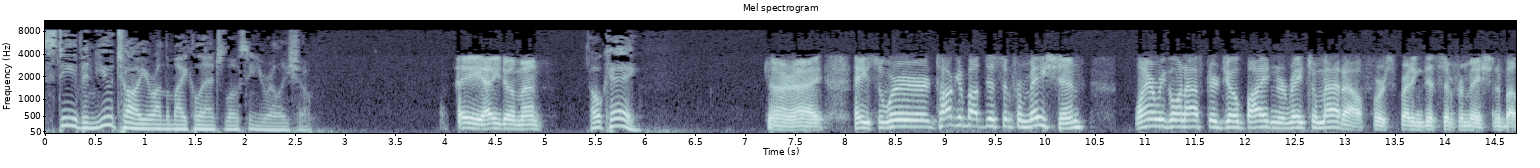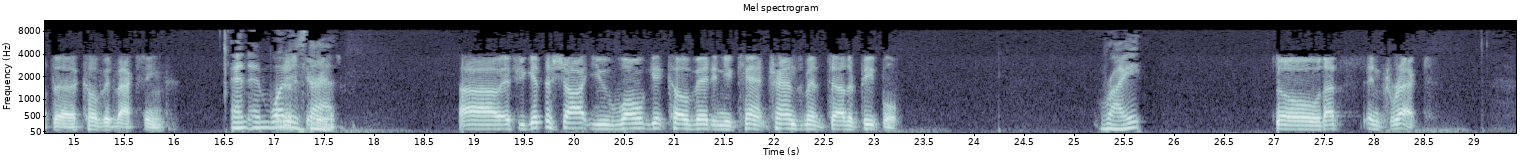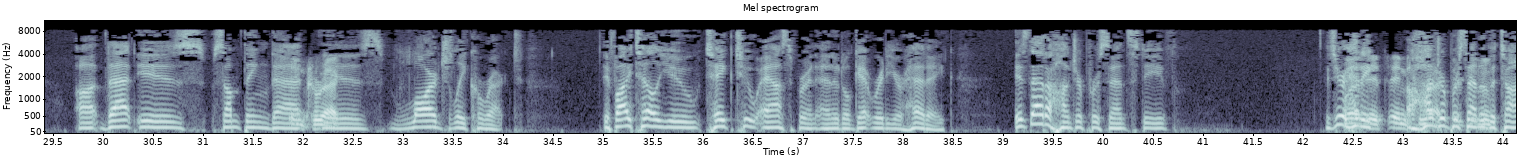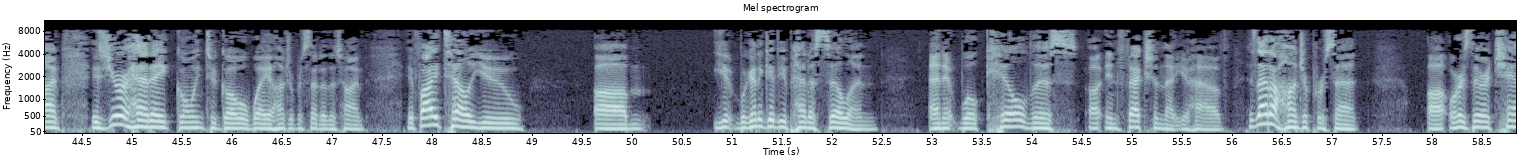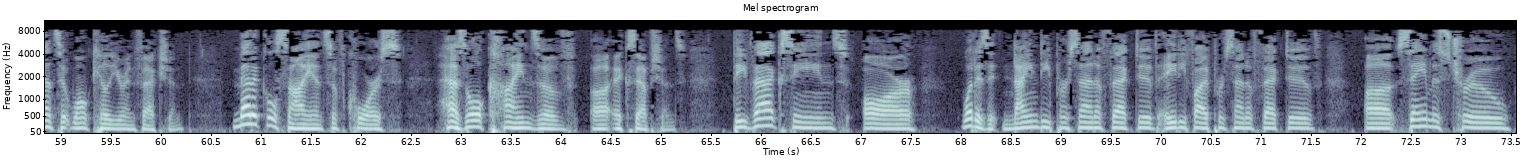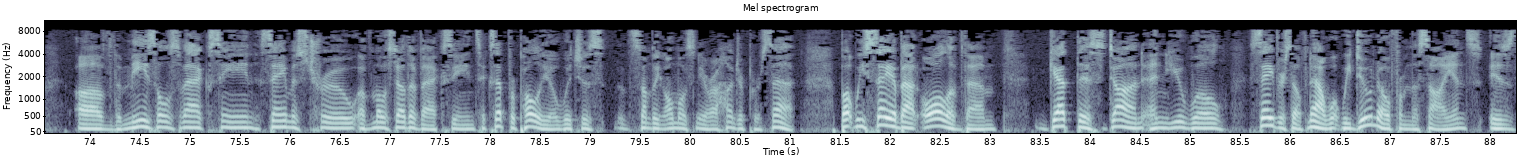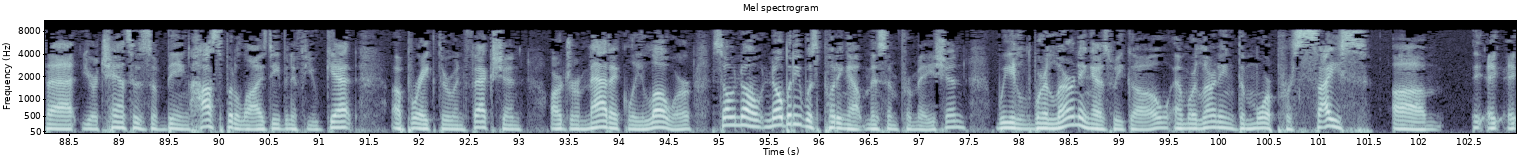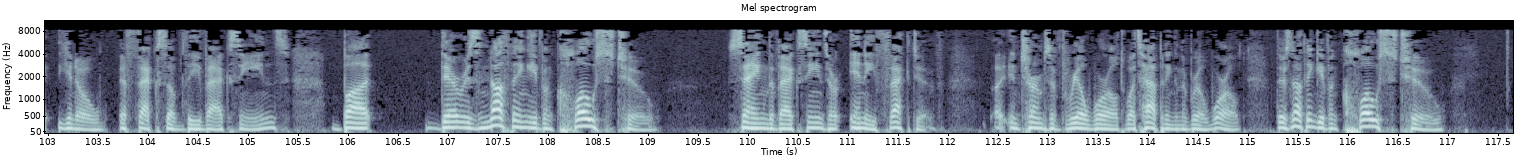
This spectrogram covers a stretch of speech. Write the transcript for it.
Steve in Utah, you're on the Michelangelo Signorile show. Hey, how you doing, man? Okay. All right. Hey, so we're talking about disinformation. Why aren't we going after Joe Biden or Rachel Maddow for spreading disinformation about the COVID vaccine? And and what is curious. that? Uh, if you get the shot, you won't get COVID and you can't transmit it to other people. Right. So that's incorrect. Uh, that is something that Incorrect. is largely correct. If I tell you take two aspirin and it'll get rid of your headache, is that a hundred percent, Steve? Is your Well, headache a hundred percent of the time? Is your headache going to go away a hundred percent of the time? If I tell you, um, you, we're going to give you penicillin and it will kill this uh, infection that you have, is that a hundred percent? Uh, or is there a chance it won't kill your infection? Medical science, of course, has all kinds of uh, exceptions. The vaccines are, what is it, 90% effective, 85% effective. Uh, same is true of the measles vaccine. Same is true of most other vaccines, except for polio, which is something almost near 100%. But we say about all of them, get this done and you will save yourself. Now, what we do know from the science is that your chances of being hospitalized, even if you get a breakthrough infection, are dramatically lower. So no, nobody was putting out misinformation. We, we're learning as we go and we're learning the more precise, um, you know, effects of the vaccines, but there is nothing even close to saying the vaccines are ineffective Uh, in terms of real world, what's happening in the real world. There's nothing even close to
